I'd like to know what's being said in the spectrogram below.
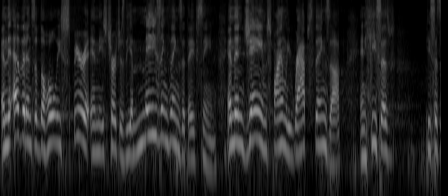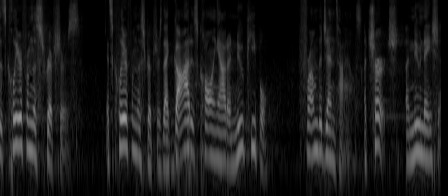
and the evidence of the Holy Spirit in these churches, the amazing things that they've seen. And then James finally wraps things up and he says, he says it's clear from the scriptures. It's clear from the scriptures that God is calling out a new people from the Gentiles, a church, a new nation.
